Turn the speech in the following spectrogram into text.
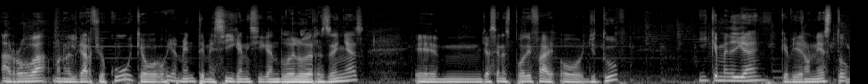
arroba Manuel y que obviamente me sigan y sigan Duelo de Reseñas, ya sea en Spotify o YouTube, y que me digan que vieron esto,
